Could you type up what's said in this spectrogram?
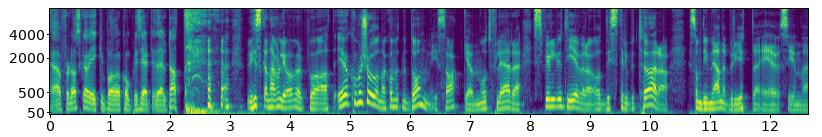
Ja, for nå skal vi ikke på noe komplisert i det hele tatt. vi skal nemlig over på at EU-kommisjonen har kommet med dom i saken mot flere spillutgivere og distributører som de mener bryter EU sine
